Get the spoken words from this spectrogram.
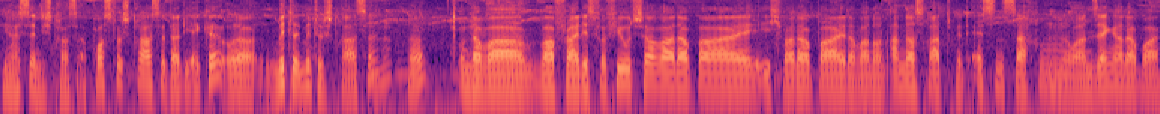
wie heißt denn die Straße? Apostelstraße, da die Ecke oder Mittel, Mittelstraße. Mhm. Ne? Und da war, war Fridays for Future war dabei, ich war dabei, da war noch ein Andersrad mit Essenssachen, Mhm. da war ein Sänger dabei.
